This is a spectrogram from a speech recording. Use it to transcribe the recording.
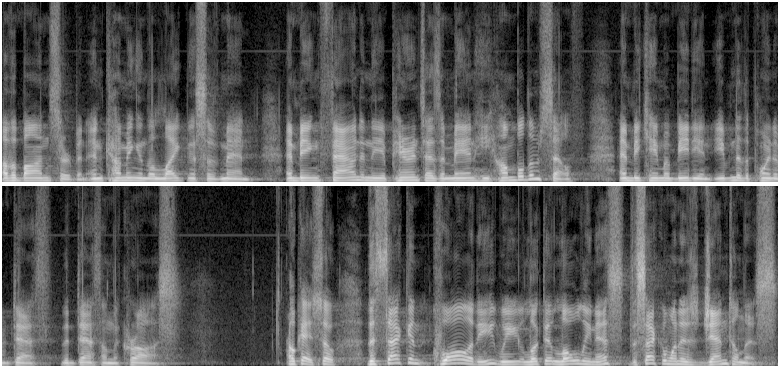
of a bondservant and coming in the likeness of men. And being found in the appearance as a man, he humbled himself and became obedient even to the point of death, the death on the cross. Okay, so the second quality, we looked at lowliness. The second one is gentleness.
